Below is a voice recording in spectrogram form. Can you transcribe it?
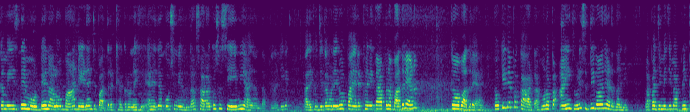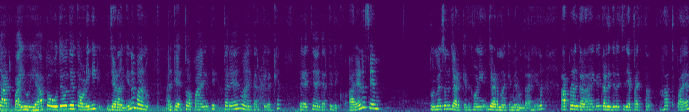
ਕਮੀਜ਼ ਦੇ ਮੋਢੇ ਨਾਲੋਂ ਬਾਂਹ ਡੇਢ ਇੰਚ ਵੱਧ ਰੱਖਿਆ ਕਰੋ ਨਹੀਂ, ਇਹੋ ਜਿਹਾ ਕੁਝ ਨਹੀਂ ਹੁੰਦਾ, ਸਾਰਾ ਕੁਝ ਸੇਮ ਹੀ ਆ ਜਾਂਦਾ ਆਪਣਾ, ਠੀਕ ਹੈ? ਆ ਦੇਖੋ ਜਿੱਦਾਂ ਹੁਣ ਇਹਨੂੰ ਆਪਾਂ ਐਂ ਰੱਖਾਂਗੇ ਤਾਂ ਆਪਣਾ ਵੱਧ ਰਿਹਾ ਨਾ, ਕਿਉਂ ਵੱਧ ਰਿਹਾ ਹੈ ਕਿਉਂਕਿ ਇਹਦੇ ਆਪਾਂ ਕਾਟ ਆ, ਹੁਣ ਆਪਾਂ ਐਂ ਥੋੜੀ ਸਿੱਧੀ ਬਾਂਹ ਜੜ ਦਾਂਗੇ। ਆਪਾਂ ਜਿਵੇਂ ਜਿਵੇਂ ਆਪਣੀ ਕਾਟ ਪਾਈ ਹੋਈ ਆ, ਆਪਾਂ ਉਹਦੇ ਉਹਦੇ ਅਕੋਰਡਿੰਗ ਹੀ ਜੜਾਂਗੇ ਨਾ ਬਾਂਹ ਨੂੰ। ਅਰ ਕਿ ਇੱਥੋਂ ਆਪਾਂ ਐਂ ਤੇ ਤਰਿਆ ਇਹਨੂੰ ਐਂ ਕਰਕੇ ਰੱਖਿਆ, ਫਿਰ ਇੱਥੇ ਐਂ ਕਰਕੇ ਦੇਖੋ, ਆ ਰਿਹਾ ਨਾ ਸੇਮ ਹੁਣ ਮੈਂ ਤੁਹਾਨੂੰ ਜੜ ਕੇ ਦਿਖਾਉਣੀ ਹੈ ਜੜਨਾ ਕਿਵੇਂ ਹੁੰਦਾ ਇਹ ਨਾ ਆਪਣਾ ਗਲਾ ਹੈਗਾ, ਗਲੇ ਦੇ ਵਿੱਚ ਜੇ ਆਪਾਂ ਇੱਥਾਂ ਹੱਥ ਪਾਇਆ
